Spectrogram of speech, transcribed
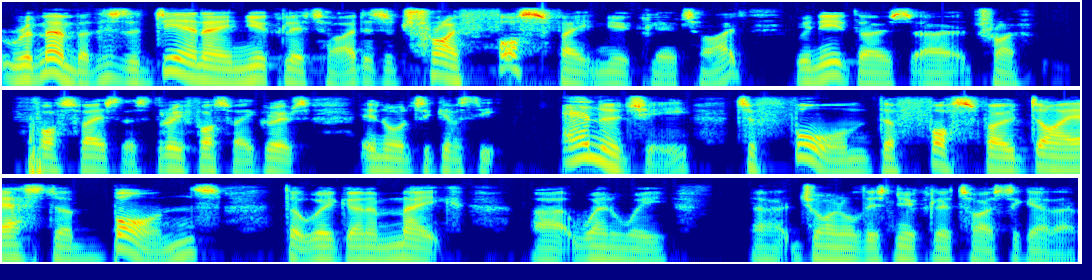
remember, this is a DNA nucleotide. It's a triphosphate nucleotide. We need those uh, triphosphates, those three phosphate groups, in order to give us the energy to form the phosphodiester bonds that we're going to make uh, when we uh, join all these nucleotides together.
